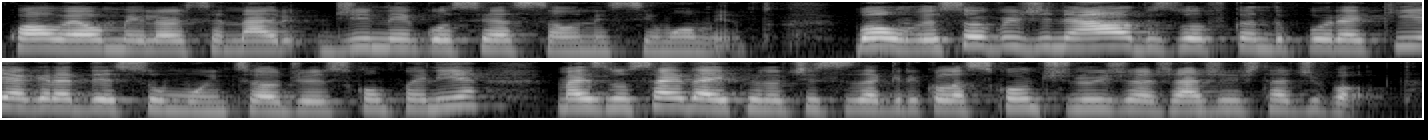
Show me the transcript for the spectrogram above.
qual é o melhor cenário de negociação nesse momento. Bom, eu sou Virginia Alves, vou ficando por aqui, agradeço muito seu audiência e companhia, mas não sai daí que Notícias Agrícolas continue já já a gente está de volta.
